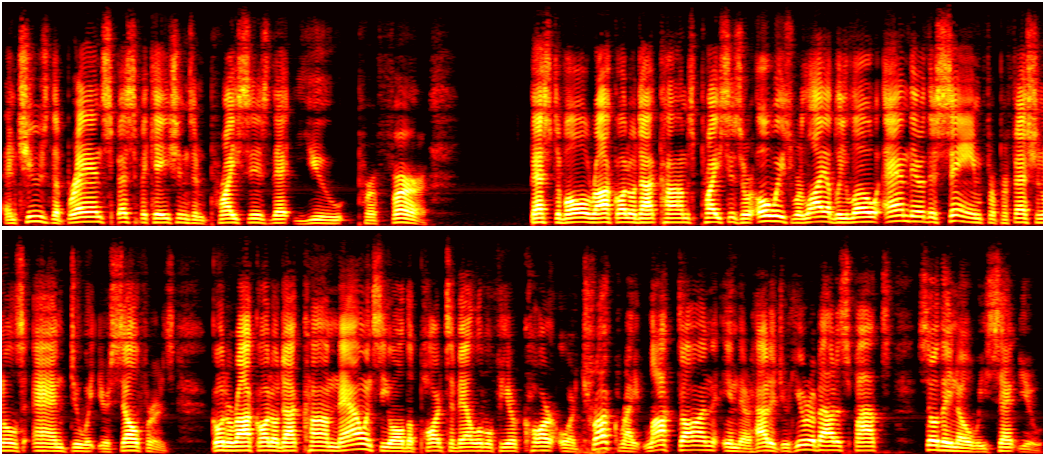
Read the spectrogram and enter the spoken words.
and choose the brand, specifications, and prices that you prefer. Best of all, RockAuto.com's prices are always reliably low, and they're the same for professionals and do it yourselfers. Go to rockauto.com now and see all the parts available for your car or truck, right locked on in their How Did You Hear About Us box so they know we sent you.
